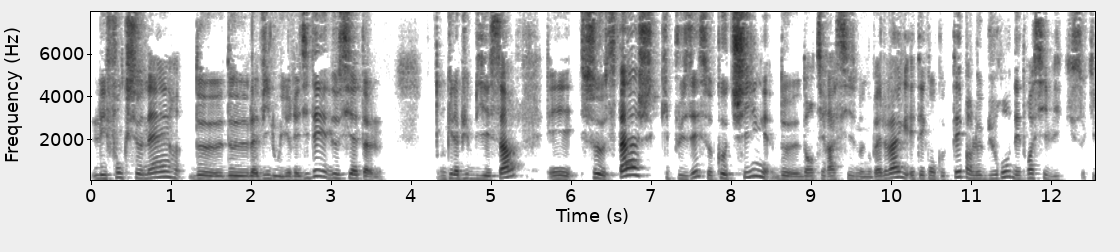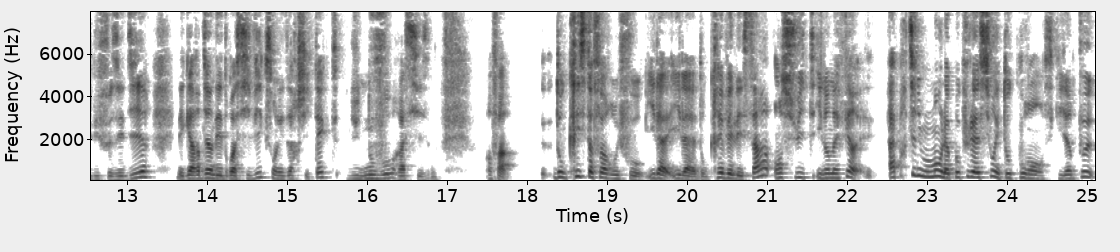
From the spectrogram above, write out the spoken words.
les fonctionnaires de, de la ville où il résidait, de Seattle. Donc il a publié ça, et ce stage, qui plus est, ce coaching d'antiracisme Nouvelle Vague, était concocté par le Bureau des droits civiques, ce qui lui faisait dire les gardiens des droits civiques sont les architectes du nouveau racisme. Enfin, donc Christopher Ruffo, il a, donc révélé ça. Ensuite, il en a fait, à partir du moment où la population est au courant, ce qui est un peu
